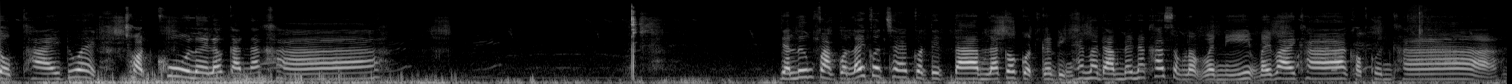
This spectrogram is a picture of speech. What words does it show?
จบท้ายด้วยช็อตคู่เลยแล้วกันนะคะ อย่าลืมฝากกดไลค์ กดแชร์ กดติดตาม และก็กดกระดิ่งให้มาดามด้วยนะคะสำหรับวันนี้ บ๊ายบายค่ะ ขอบคุณค่ะ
